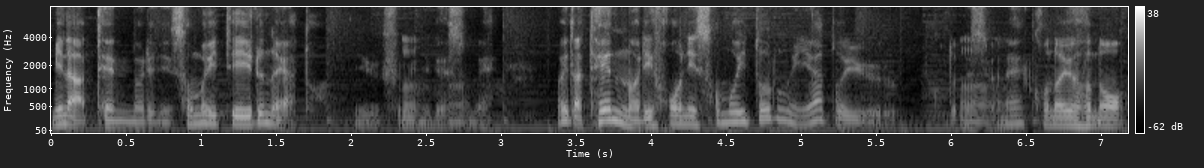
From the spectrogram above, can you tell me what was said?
皆天の理に背いているのやというふうにですね、うんうん、天の理法に背いとるんやということですよね、うん、この世の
